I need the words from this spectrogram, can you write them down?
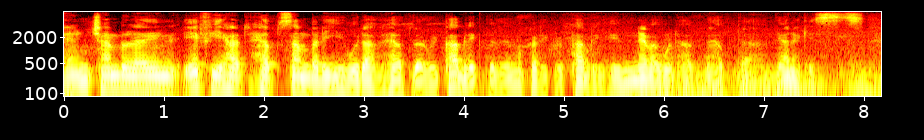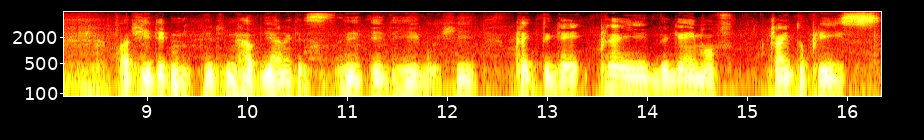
and Chamberlain, if he had helped somebody, he would have helped the Republic, the Democratic Republic. He never would have helped uh, the anarchists. But he didn't. He didn't help the anarchists. He, he, he, he played, the ga- played the game of trying to please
